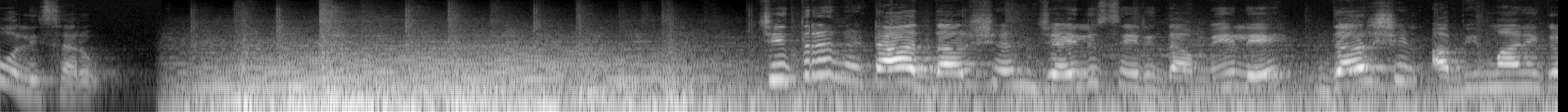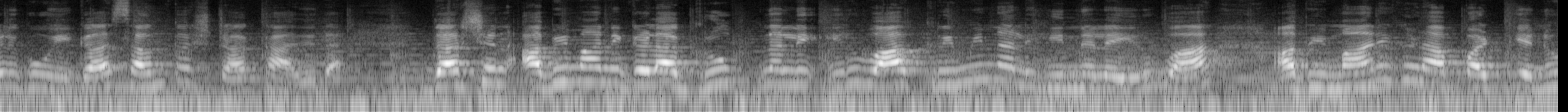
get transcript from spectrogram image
ಪೊಲೀಸರು. ಚಿತ್ರನಟ ದರ್ಶನ್ ಜೈಲು ಸೇರಿದ ಮೇಲೆ ದರ್ಶನ್ ಅಭಿಮಾನಿಗಳಿಗೂ ಈಗ ಸಂಕಷ್ಟ ಕಾದಿದೆ. ದರ್ಶನ್ ಅಭಿಮಾನಿಗಳ ಗ್ರೂಪ್ನಲ್ಲಿ ಇರುವ ಕ್ರಿಮಿನಲ್ ಹಿನ್ನೆಲೆ ಇರುವ ಅಭಿಮಾನಿಗಳ ಪಟ್ಟಿಯನ್ನು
